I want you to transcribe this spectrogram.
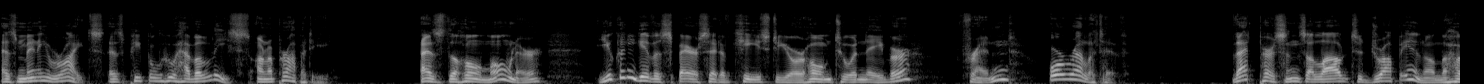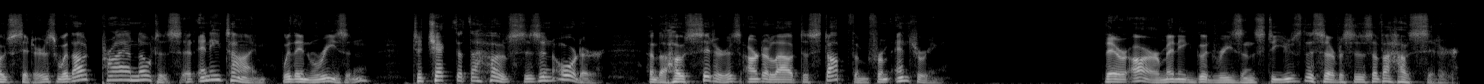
as many rights as people who have a lease on a property. As the homeowner, you can give a spare set of keys to your home to a neighbor, friend, or relative. That person's allowed to drop in on the house sitters without prior notice at any time, within reason, to check that the house is in order, and the house sitters aren't allowed to stop them from entering. There are many good reasons to use the services of a house sitter.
